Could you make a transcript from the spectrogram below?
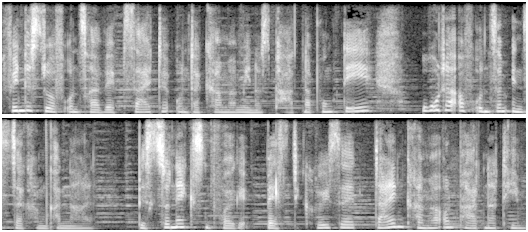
findest du auf unserer Webseite unter grammer-partner.de oder auf unserem Instagram-Kanal. Bis zur nächsten Folge. Beste Grüße, dein Grammer und Partner-Team.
